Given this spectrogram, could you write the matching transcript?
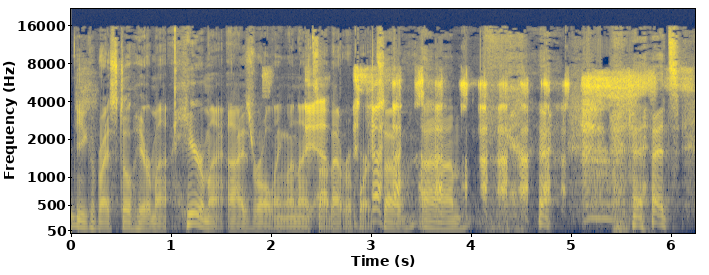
you could probably still hear my hear my eyes rolling when I yeah. saw that report. So um, it's,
